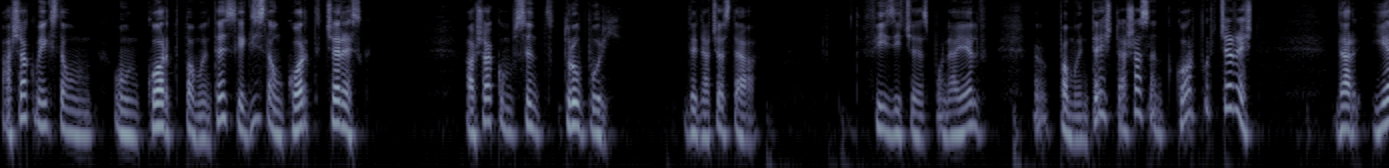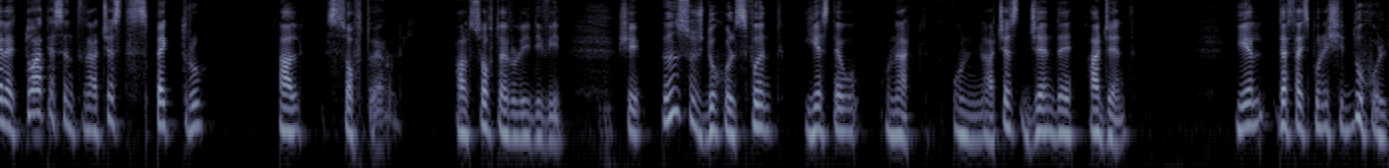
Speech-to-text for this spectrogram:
așa cum există un, un cort pământesc, există un cort ceresc. Așa cum sunt trupuri din acestea fizice, spunea el, pământești, așa sunt corpuri cerești. Dar ele toate sunt în acest spectru al software-ului, al software-ului divin. Și însuși Duhul Sfânt este un, un, acest gen de agent. El, de asta îi spune și Duhul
